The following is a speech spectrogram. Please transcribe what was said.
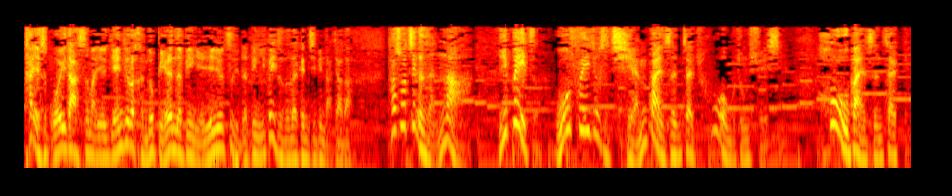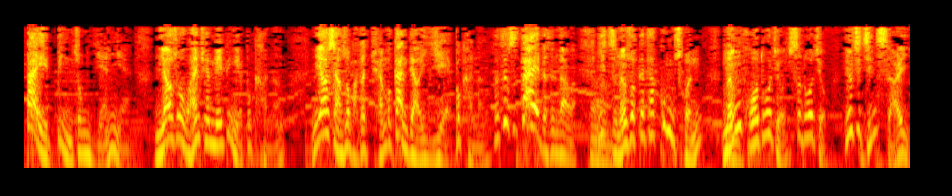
他也是国医大师嘛，也研究了很多别人的病，也研究自己的病，一辈子都在跟疾病打交道。他说这个人呐，一辈子无非就是前半生在错误中学习。后半生在带病中延年，你要说完全没病也不可能，你要想说把它全部干掉也不可能，那这是带在身上了，你只能说跟他共存，能活多久是多久，尤其仅此而已。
